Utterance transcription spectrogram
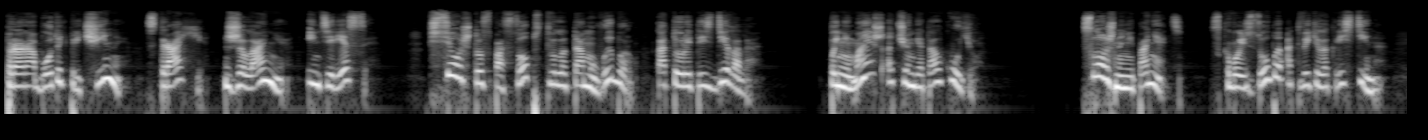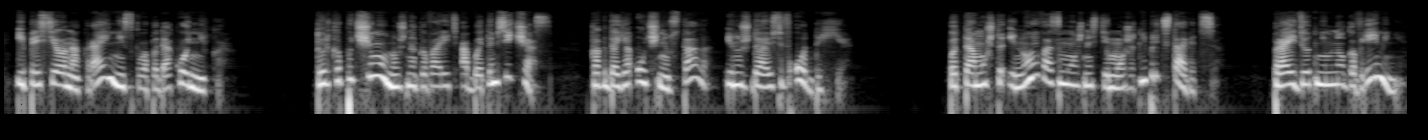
Проработать причины, страхи, желания, интересы. Все, что способствовало тому выбору, который ты сделала. Понимаешь, о чем я толкую? Сложно не понять. Сквозь зубы ответила Кристина и присела на край низкого подоконника. Только почему нужно говорить об этом сейчас, когда я очень устала и нуждаюсь в отдыхе? Потому что иной возможности может не представиться. Пройдет немного времени,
